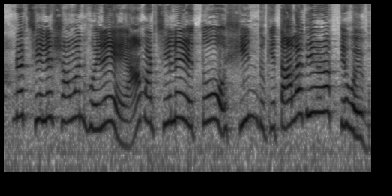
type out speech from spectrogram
আপনার ছেলের সমান হইলে আমার ছেলের তো সিন্ধুকে তালা দিয়ে রাখতে হইব।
